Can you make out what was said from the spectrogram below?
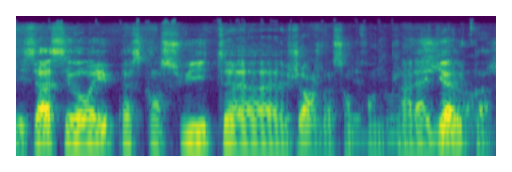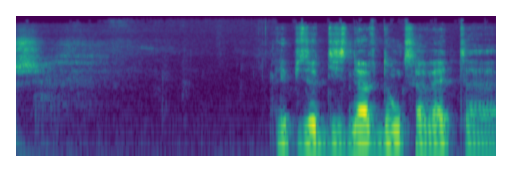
Et ça, c'est horrible parce qu'ensuite, euh, George va s'en prendre plein la gueule, quoi. L'épisode 19, donc, ça va être euh,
